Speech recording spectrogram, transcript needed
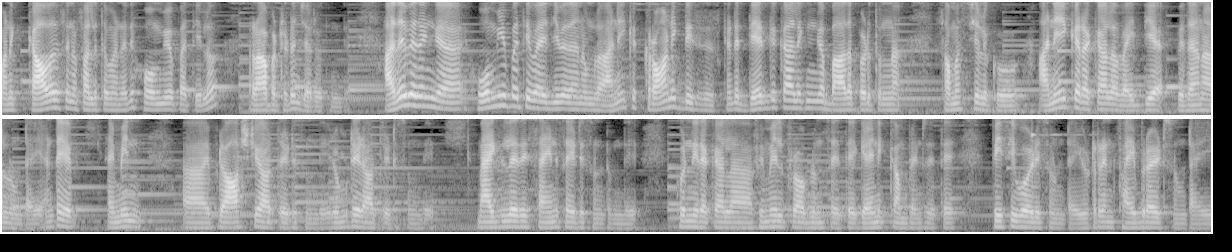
మనకి కావాల్సిన ఫలితం అనేది హోమియోపతిలో రాబట్టడం జరుగుతుంది. అదేవిధంగా హోమియోపతి వైద్య విధానంలో అనేక క్రానిక్ డిసీజెస్ అంటే దీర్ఘకాలికంగా బాధపడుతున్న సమస్యలకు అనేక రకాల వైద్య విధానాలు ఉంటాయి. అంటే ఐ మీన్ ఇప్పుడు ఆస్టియో ఆర్థరైటిస్ ఉంది రుమటైడ్ ఆర్థరైటిస్ ఉంది మ్యాగ్జిలరీ సైనసైటిస్ ఉంటుంది కొన్ని రకాల ఫిమేల్ ప్రాబ్లమ్స్ అయితే గైనిక్ కంప్లైంట్స్ అయితే పీసీబోడీస్ ఉంటాయి యూటరైన్ ఫైబ్రాయిడ్స్ ఉంటాయి.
